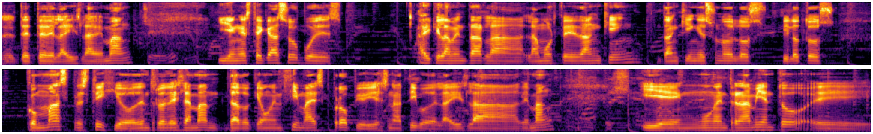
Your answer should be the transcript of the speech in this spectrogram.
el TT de la isla de Man. Y en este caso, pues hay que lamentar la, la muerte de Dan King. Dan King es uno de los pilotos con más prestigio dentro de la isla de Man, dado que aún encima es propio y es nativo de la isla de Man. Y en un entrenamiento, eh,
